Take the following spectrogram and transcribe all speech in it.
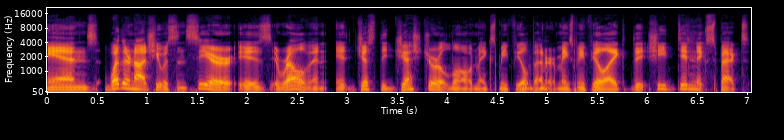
And whether or not she was sincere is irrelevant. It just the gesture alone makes me feel better. It makes me feel like that she didn't expect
